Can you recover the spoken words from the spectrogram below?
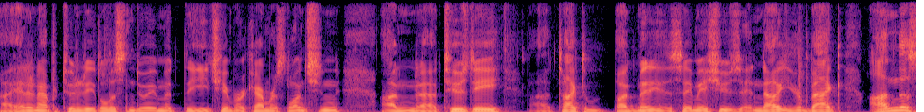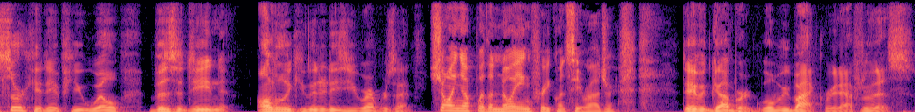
I had an opportunity to listen to him at the Chamber of Commerce luncheon on uh, Tuesday. Uh, talked about many of the same issues, and now you're back on the circuit, if you will, visiting all of the communities you represent. Showing up with annoying frequency, Roger. David Gomberg. We'll be back right after this.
